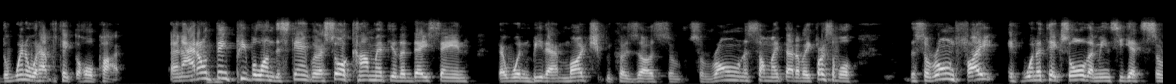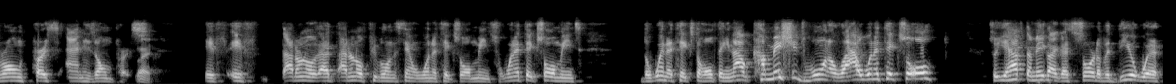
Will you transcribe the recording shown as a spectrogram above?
the winner would have to take the whole pot. And I don't mm-hmm. think people understand because I saw a comment the other day saying that wouldn't be that much because uh, Cerrone or something like that. I'm like, first of all, the Cerrone fight, if winner takes all, that means he gets Cerrone purse and his own purse. Right if if I don't know I, I don't know if people understand what winner takes all means. So winner takes all means the winner takes the whole thing. Now commissions won't allow winner takes all, so you have to make like a sort of a deal where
